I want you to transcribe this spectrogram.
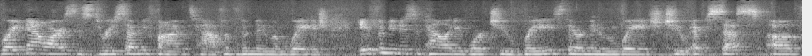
right now ours is 375, it's half of the minimum wage. If a municipality were to raise their minimum wage to excess of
